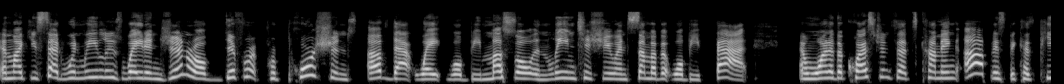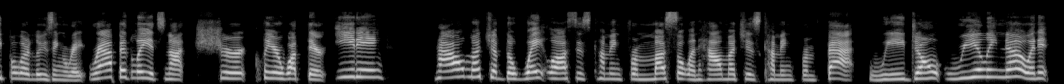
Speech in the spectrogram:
And like you said, when we lose weight in general, different proportions of that weight will be muscle and lean tissue, and some of it will be fat. And one of the questions that's coming up is because people are losing weight rapidly. It's not sure clear what they're eating. How much of the weight loss is coming from muscle and how much is coming from fat? We don't really know. And it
